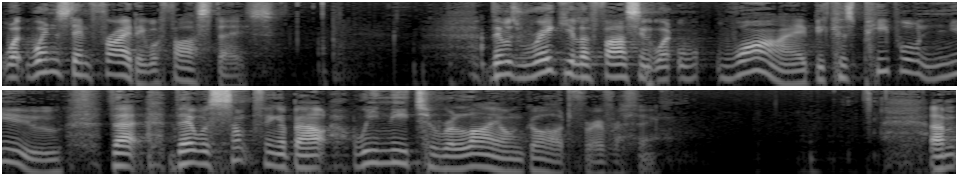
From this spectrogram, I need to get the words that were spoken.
Wednesday and Friday were fast days? There was regular fasting. Why? Because people knew that there was something about we need to rely on God for everything. Um,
